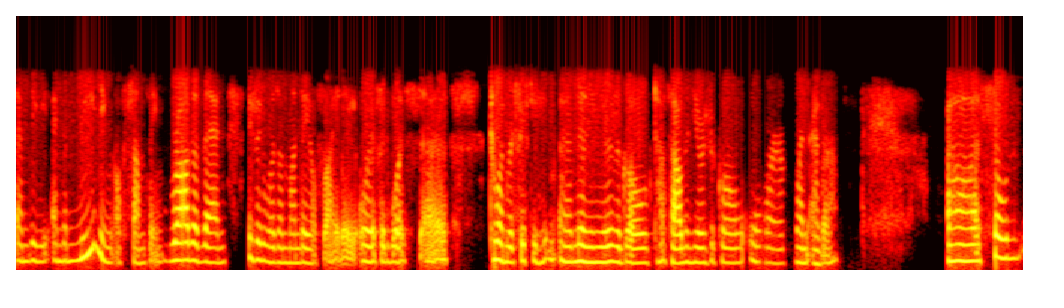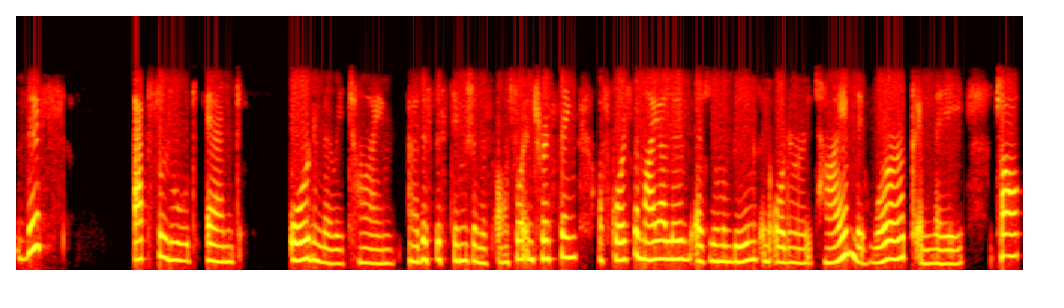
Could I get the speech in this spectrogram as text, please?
and the and the meaning of something rather than if it was on Monday or Friday or if it was uh, 250 uh, years ago, 1,000 years ago, or whenever. Uh, so this absolute and ordinary time. Uh, this distinction is also interesting. Of course, the Maya live as human beings in ordinary time. They work and they talk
